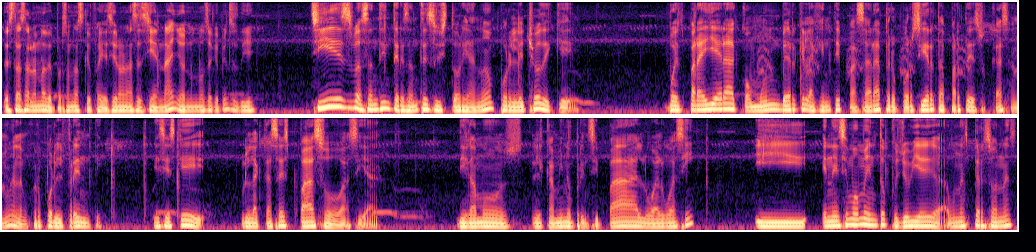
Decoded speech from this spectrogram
estás hablando de personas que fallecieron hace 100 años, no, no sé qué piensas, DJ. Sí, es bastante interesante su historia, ¿no? Por el hecho de que, pues para ella era común ver que la gente pasara, pero por cierta parte de su casa, ¿no? A lo mejor por el frente. Y si es que la casa es paso hacia, digamos, el camino principal o algo así. Y en ese momento, pues yo vi a unas personas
